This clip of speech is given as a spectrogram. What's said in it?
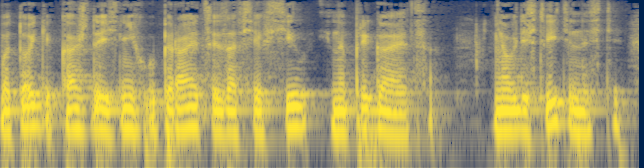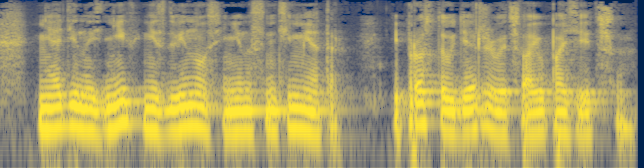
В итоге каждый из них упирается изо всех сил и напрягается. Но в действительности ни один из них не сдвинулся ни на сантиметр и просто удерживает свою позицию.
